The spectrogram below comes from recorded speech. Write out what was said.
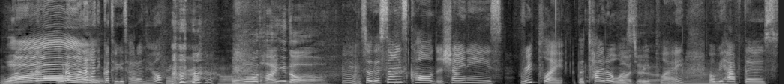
와 오랜만에 하니까 되게 잘하네요. 오 다행이다. 음, so this song is called SHINee's Replay. The title was 맞아요. Replay, but we have this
